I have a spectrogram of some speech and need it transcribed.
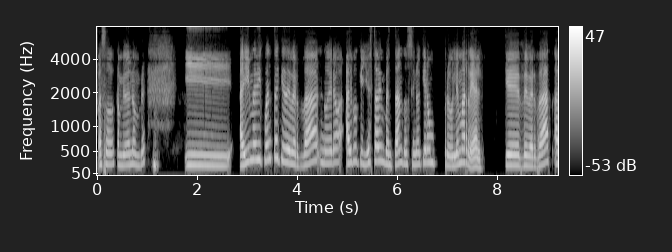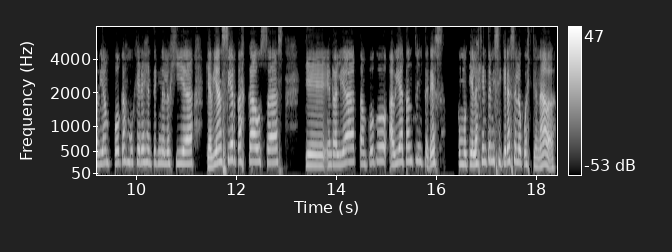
pasó, cambió de nombre. Y ahí me di cuenta que de verdad no era algo que yo estaba inventando, sino que era un problema real, que de verdad habían pocas mujeres en tecnología, que habían ciertas causas, que en realidad tampoco había tanto interés, como que la gente ni siquiera se lo cuestionaba.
